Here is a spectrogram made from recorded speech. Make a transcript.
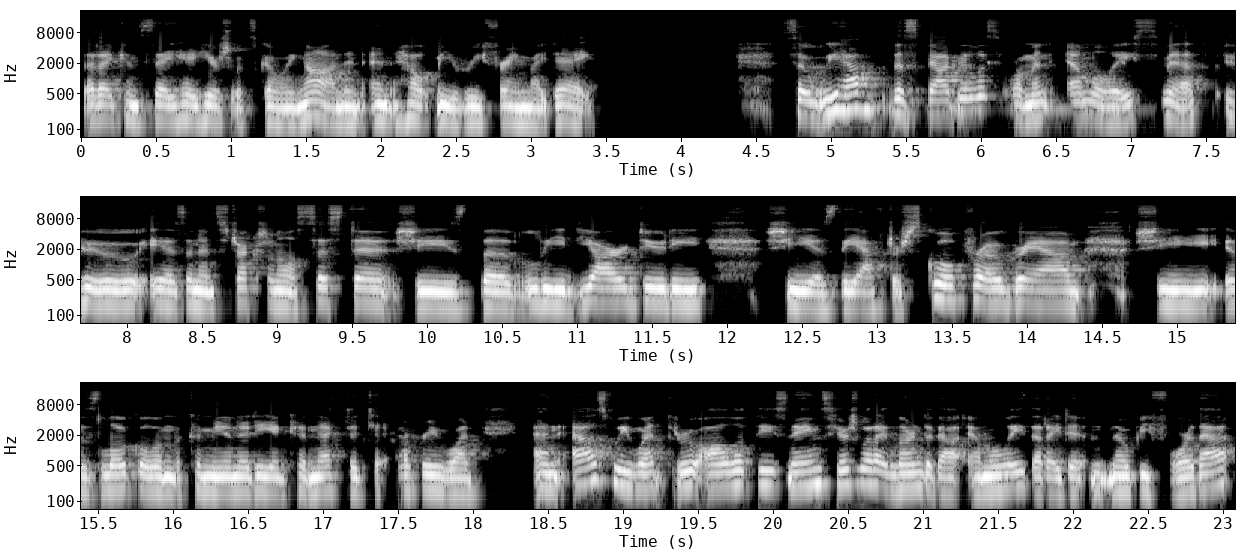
that I can say, hey, here's what's going on and, and help me reframe my day. So we have this fabulous woman, Emily Smith, who is an instructional assistant. She's the lead yard duty. She is the after school program. She is local in the community and connected to everyone. And as we went through all of these names, here's what I learned about Emily that I didn't know before that.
